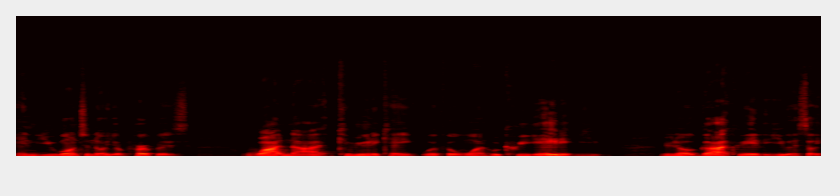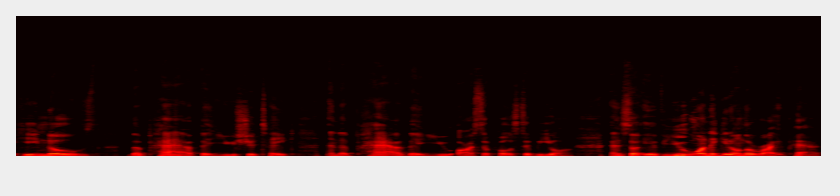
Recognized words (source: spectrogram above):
and you want to know your purpose, why not communicate with the one who created you? You know, God created you, and so He knows the path that you should take and the path that you are supposed to be on. And so if you want to get on the right path,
